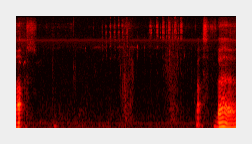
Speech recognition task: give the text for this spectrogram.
that's... That's there.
